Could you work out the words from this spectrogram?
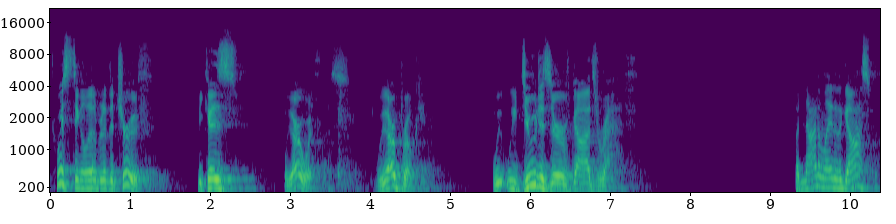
twisting a little bit of the truth because we are worthless, we are broken, we, we do deserve God's wrath, but not in light of the gospel.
